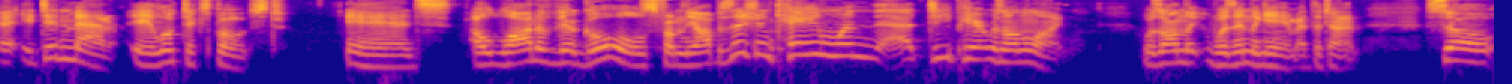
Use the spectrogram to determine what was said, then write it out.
eh, it didn't matter. It looked exposed. And a lot of their goals from the opposition came when that D pair was on the line, was on the was in the game at the time. So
